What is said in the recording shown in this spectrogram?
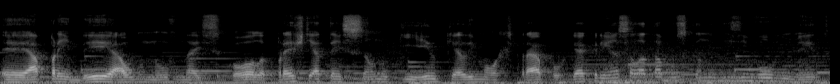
é, aprender algo novo na escola, preste atenção no que ele quer lhe mostrar, porque a criança ela está buscando desenvolvimento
